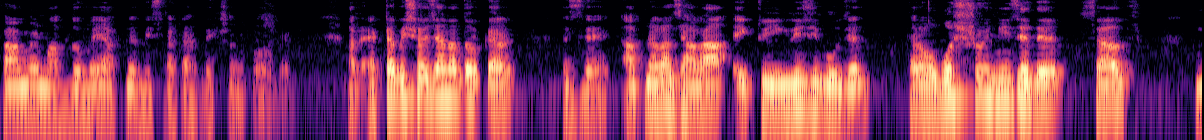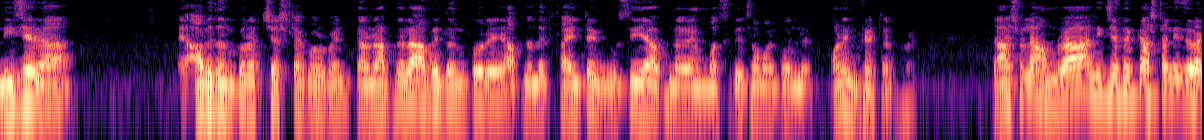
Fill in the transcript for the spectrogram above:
ফার্মের মাধ্যমে আপনি ভিসাটা অ্যাপ্লিকেশন করবেন। আর একটা বিষয় জানা দরকার যে, আপনারা যারা একটু ইংরেজি বোঝেন, তারা অবশ্যই নিজেদের সেলফ নিজেরা আবেদন করার চেষ্টা করবেন। কারণ আপনারা আবেদন করে আপনাদের ফাইলটা গুছিয়ে আপনার অ্যাম্বাসিতে জমা করলে অনেক বেটার হয়। তা আসলে আমরা নিজেদের কাজটা নিজেরা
